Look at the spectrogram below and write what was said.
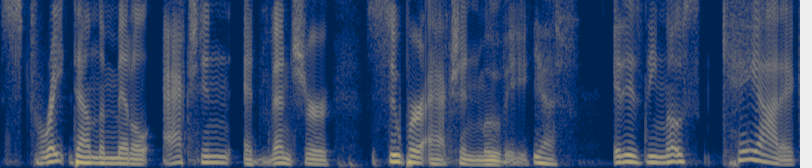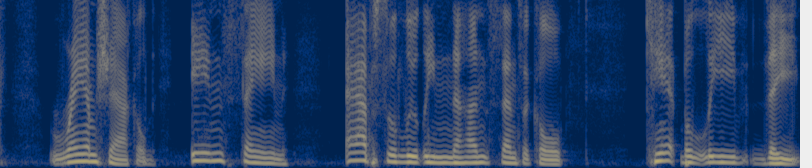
straight down the middle action adventure super action movie. Yes. It is the most chaotic, ramshackled, insane, absolutely nonsensical. Can't believe they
